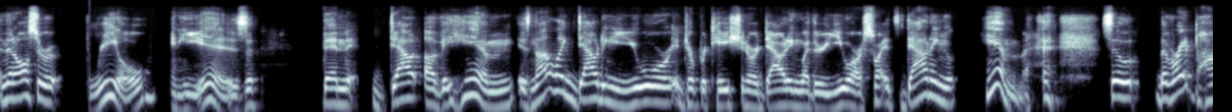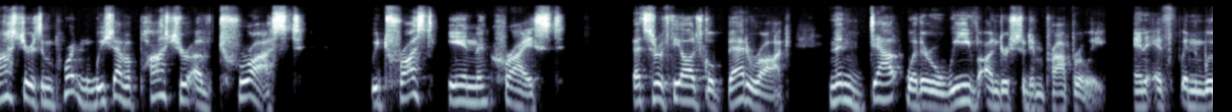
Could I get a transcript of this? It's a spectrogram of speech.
And then also real, and he is, then doubt of him is not like doubting your interpretation or doubting whether you are smart. It's doubting him. so the right posture is important. We should have a posture of trust. We trust in Christ. That's sort of theological bedrock. And then doubt whether we've understood him properly. And if and, we,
